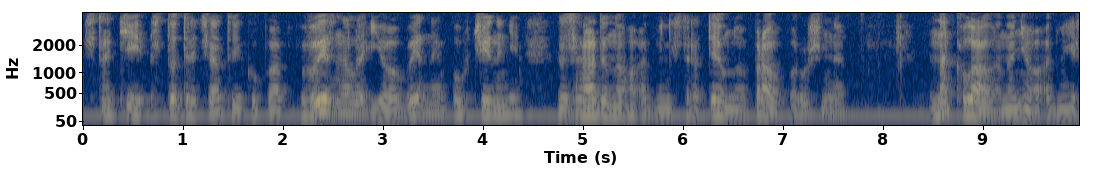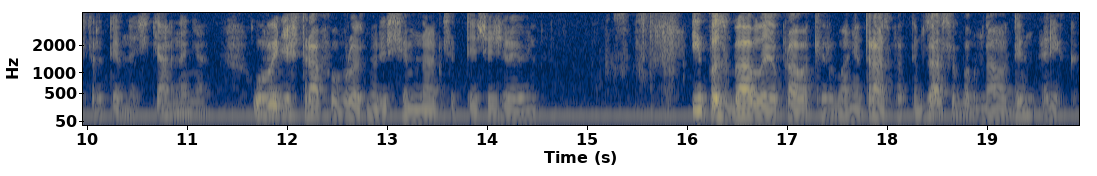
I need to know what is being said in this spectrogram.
статті 130 КУПАП, визнали його винним у вчиненні згаданого адміністративного правопорушення, наклала на нього адміністративне стягнення у виді штрафу в розмірі 17 тисяч гривень і позбавила його права керування транспортним засобом на один рік.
